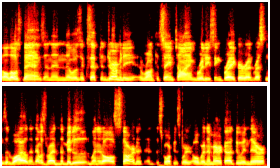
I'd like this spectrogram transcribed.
all those bands, and then there was Accept in Germany around the same time, releasing Breaker and Restless and Wild, and that was right in the middle when it all started. And the Scorpions were over in America doing their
